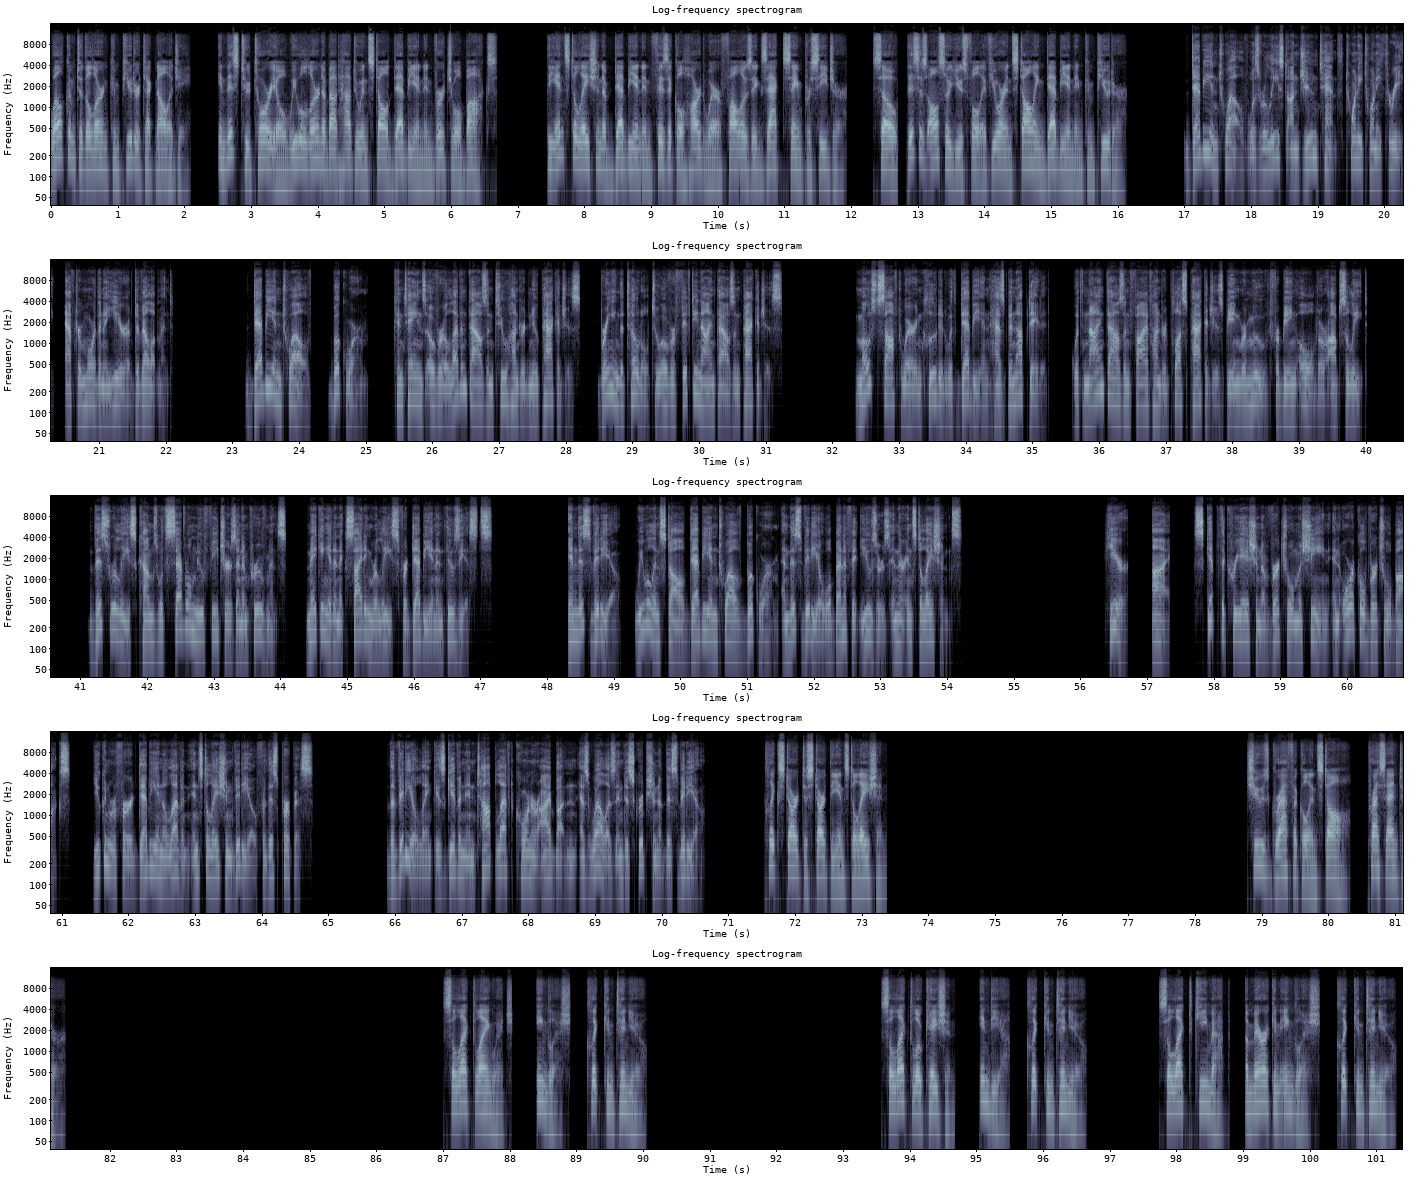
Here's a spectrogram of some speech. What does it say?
Welcome to the Learn Computer Technology. In this tutorial we will learn about how to install Debian in VirtualBox. The installation of Debian in physical hardware follows exact same procedure. So, this is also useful if you are installing Debian in computer. Debian 12 was released on June 10, 2023, after more than a year of development. Debian 12, Bookworm, contains over 11,200 new packages, bringing the total to over 59,000 packages. Most software included with Debian has been updated, with 9,500 plus packages being removed for being old or obsolete. This release comes with several new features and improvements, making it an exciting release for Debian enthusiasts. In this video, we will install Debian 12 Bookworm and this video will benefit users in their installations. Here, I Skip the creation of virtual machine in Oracle VirtualBox. You can refer Debian 11 installation video for this purpose. The video link is given in top left corner I button as well as in description of this video. Click Start to start the installation. Choose Graphical Install. Press Enter. Select language. English. Click Continue. Select location. India. Click Continue. Select keymap. American English. Click Continue.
